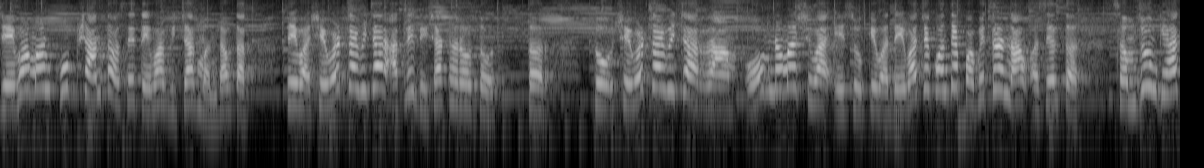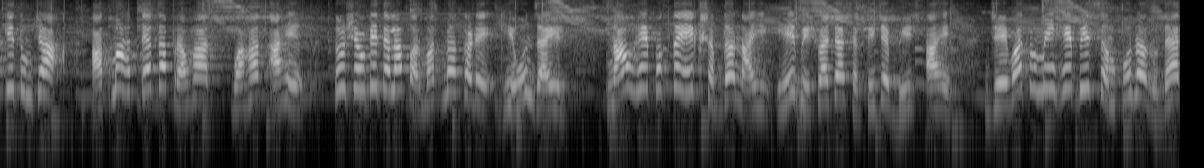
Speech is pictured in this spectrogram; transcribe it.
जेव्हा मन खूप शांत असते तेव्हा विचार मंदावतात. तेव्हा शेवटचा विचार आतली दिशा ठरवतो. तर तो शेवटचा विचार राम ओम नमः शिवाय येसू किंवा देवाचे कोणते पवित्र नाव असेल तर समजून घ्या की तुमच्या आत्महत्याचा प्रवाह वाहत आहे. तो शेवटी त्याला परमात्म्याकडे घेऊन जाईल. नाव हे फक्त एक शब्द नाही हे विश्वाच्या शक्तीचे बीज आहे. जेव्हा तुम्ही हे बीज संपूर्ण हृदयात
